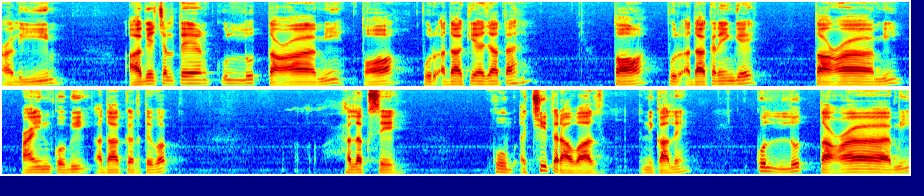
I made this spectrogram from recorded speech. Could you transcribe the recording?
अलीम, आगे चलते हैं, कुल्लु तामी, ता पुर अदा किया जाता है। ता पुर अदा करेंगे, तामी, आइन को भी अदा करते वक्त हलक से खूब अच्छी तरह आवाज़ निकालें। कुल्लु तामी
